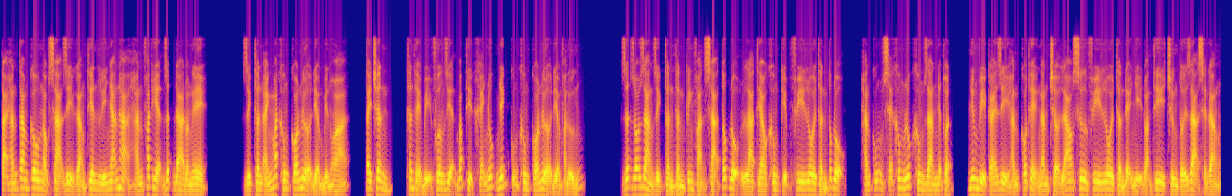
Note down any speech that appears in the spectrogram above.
Tại hắn tam câu ngọc xạ dị gẳng thiên lý nhãn hạ hắn phát hiện rất đa đoan nghề. Dịch thần ánh mắt không có nửa điểm biến hóa, tay chân, thân thể bị phương diện bắp thịt khẽ nhúc nhích cũng không có nửa điểm phản ứng. Rất rõ ràng dịch thần thần kinh phản xạ tốc độ là theo không kịp phi lôi thần tốc độ, hắn cũng sẽ không lúc không gian nhẫn thuật, nhưng vì cái gì hắn có thể ngăn trở Lão sư phi lôi thần đệ nhị đoạn thi chừng tới dạ sẻn gẳng.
